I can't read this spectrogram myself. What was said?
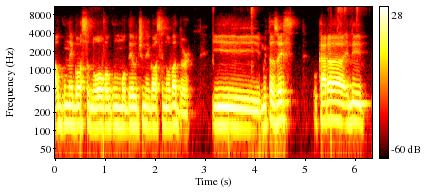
algum negócio novo, algum modelo de negócio inovador. E muitas vezes o cara ele,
